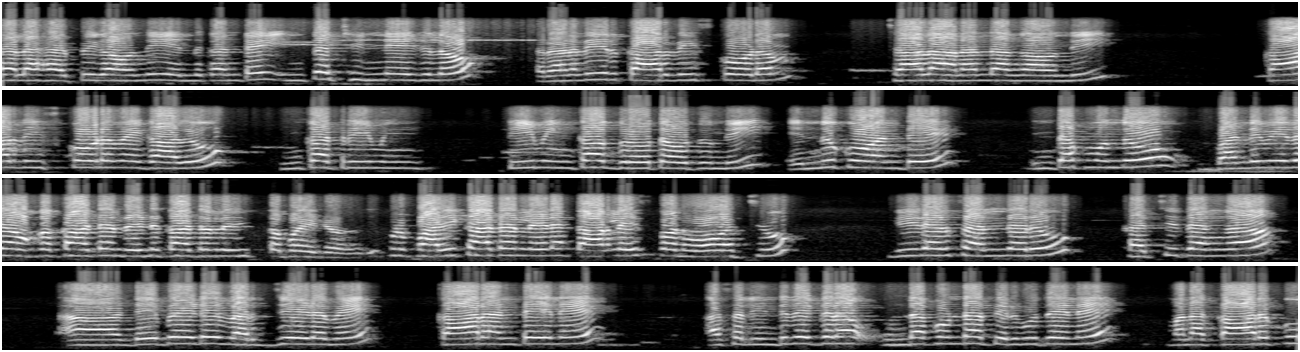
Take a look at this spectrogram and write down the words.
చాలా హ్యాపీగా ఉంది. ఎందుకంటే ఇంత చిన్న ఏజ్లో రణధీర్ కార్ తీసుకోవడం చాలా ఆనందంగా ఉంది. కార్ తీసుకోవడమే కాదు ఇంకా ట్రీమింగ్ టీం ఇంకా గ్రోత్ అవుతుంది. ఎందుకు అంటే ఇంతకు ముందు బండి మీద ఒక కాటన్ రెండు కాటన్లు తీసుకుపోయేటోడు ఇప్పుడు పది కాటన్లు అయినా కార్లు వేసుకొని పోవచ్చు. లీడర్స్ అందరూ ఖచ్చితంగా డే బై డే వర్క్ చేయడమే. కార్ అంటేనే అసలు ఇంటి దగ్గర ఉండకుండా తిరుగుతేనే మన కారుకు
